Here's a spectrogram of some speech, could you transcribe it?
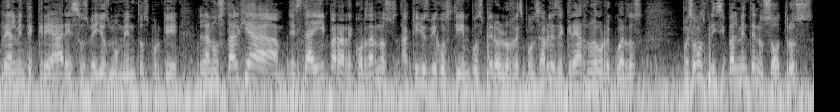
realmente crear esos bellos momentos, porque la nostalgia está ahí para recordarnos aquellos viejos tiempos, pero los responsables de crear nuevos recuerdos, pues somos principalmente nosotros,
